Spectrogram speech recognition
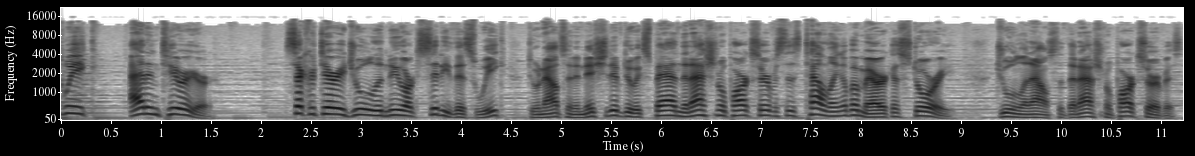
week at Interior. Secretary Jewell in New York City this week to announce an initiative to expand the National Park Service's telling of America's story. Jewell announced that the National Park Service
